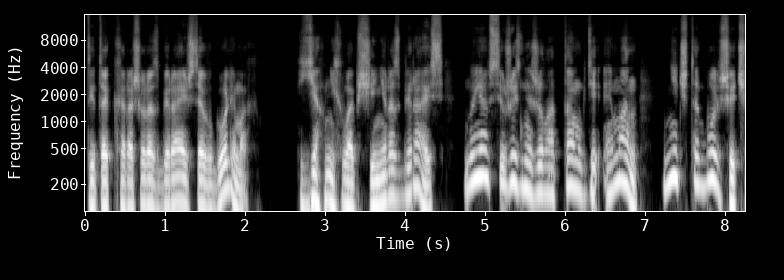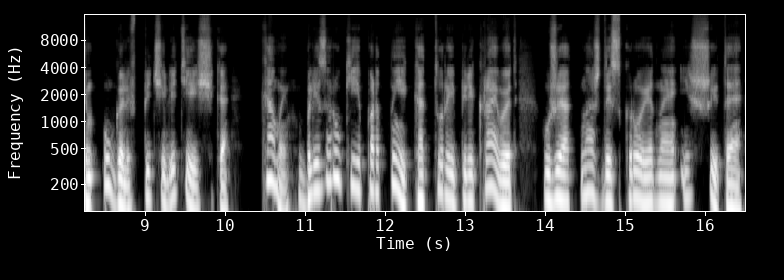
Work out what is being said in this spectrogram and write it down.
«Ты так хорошо разбираешься в големах?» «Я в них вообще не разбираюсь, но я всю жизнь жила там, где Эман – нечто большее, чем уголь в печи литейщика. Камы – близорукие портные, которые перекраивают уже однажды скроенное и сшитое.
